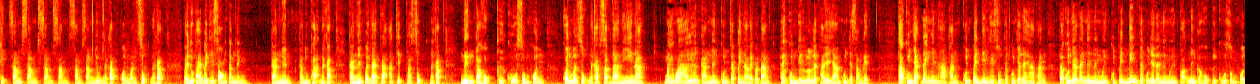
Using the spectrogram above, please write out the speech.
คิดซ้ำๆซ้ำๆซ้ำๆอยู่นะครับคนวันศุกร์นะครับ ไปดูไพ่ใบที่ 2ตำแหน่งการเงินกระดุมพระนะครับ การเงินเปิดได้พระอาทิตย์พระศุกร์นะครับหนึ่งกับหกคือคู่สมพล คนวันศุกร์นะครับสัปดาห์นี้นะไม่ว่าเรื่องการเงินคุณจะเป็นอะไรก็ตาม ให้คุณดิ้นรนและพยายามคุณจะสำเร็จ ถ้าคุณอยากได้เงิน 5,000 คุณไปดิ้นให้สุดแต่คุณจะได้ 5,000 ถ้าคุณอยากได้เงิน 1 0,000 คุณไปดิ้นแต่คุณจะได้ 1 0,000 เพราะ1กับ6คือคู่สมพล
